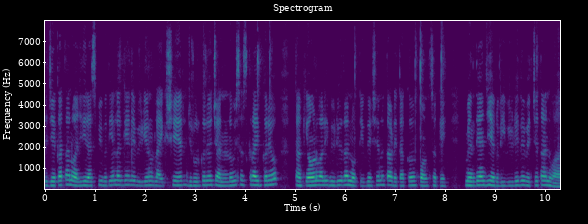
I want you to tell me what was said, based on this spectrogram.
ਤੇ ਜੇਕਰ ਤੁਹਾਨੂੰ ਅੱਜ ਦੀ ਰੈਸਪੀ ਵਧੀਆ ਲੱਗੇ ਤੇ ਵੀਡੀਓ ਨੂੰ ਲਾਈਕ ਸ਼ੇਅਰ ਜ਼ਰੂਰ ਕਰਿਓ ਚੈਨਲ ਨੂੰ ਵੀ ਸਬਸਕ੍ਰਾਈਬ ਕਰਿਓ ਤਾਂ ਕਿ ਆਉਣ ਵਾਲੀ ਵੀਡੀਓ ਦਾ ਨੋਟੀਫਿਕੇਸ਼ਨ ਤੁਹਾਡੇ ਤੱਕ ਪਹੁੰਚ ਸਕੇ। ਮਿਲਦੇ ਹਾਂ ਜੀ ਅਗਲੀ ਵੀਡੀਓ ਦੇ ਵਿੱਚ, ਧੰਨਵਾਦ।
